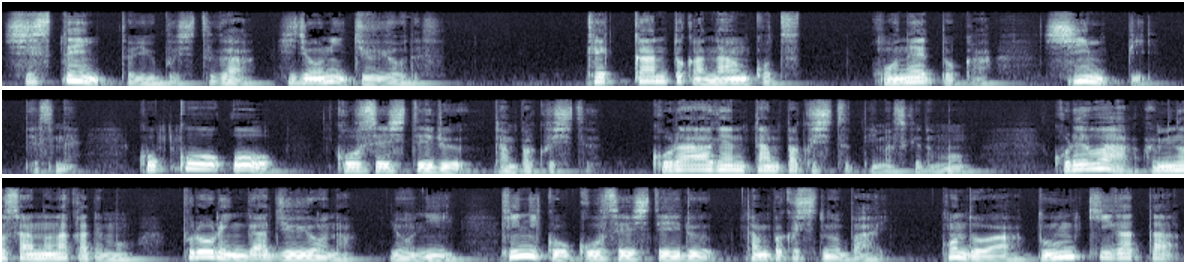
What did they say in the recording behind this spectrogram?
システインという物質が非常に重要です。血管とか軟骨、骨とか神秘ですね。ここを構成しているタンパク質、コラーゲンタンパク質って言いますけども、これはアミノ酸の中でもプロリンが重要なように筋肉を構成しているタンパク質の場合、今度は分岐型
